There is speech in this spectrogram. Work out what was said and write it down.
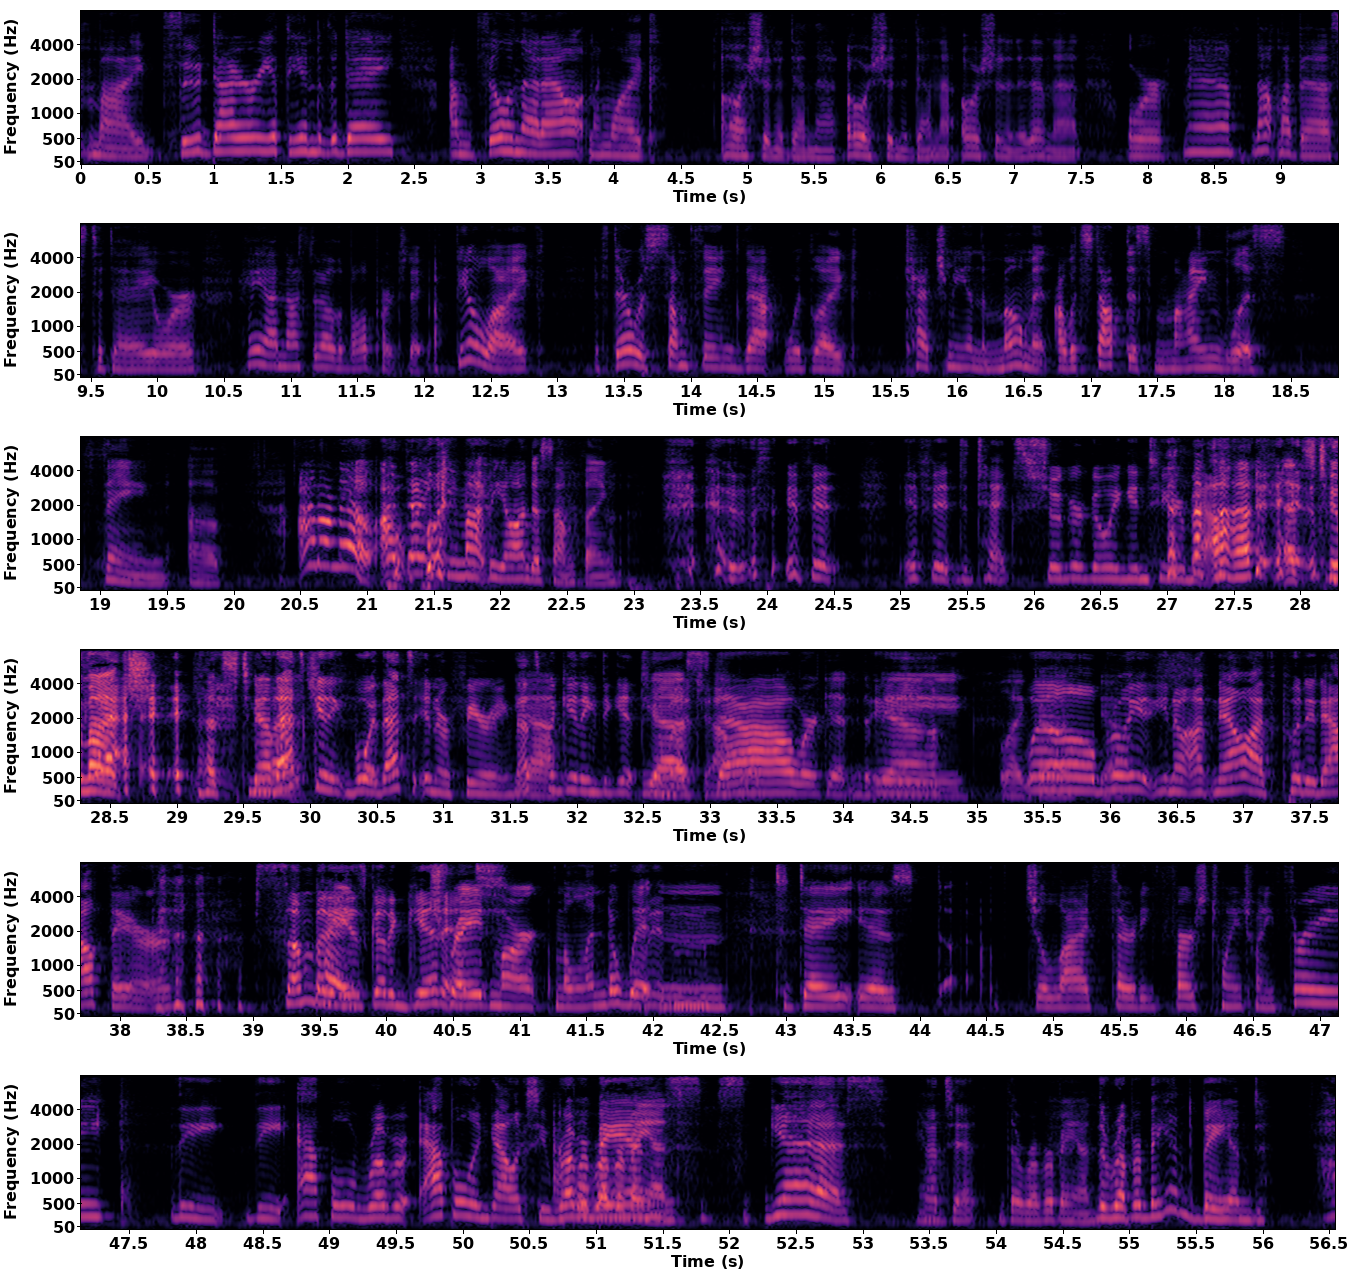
my food diary at the end of the day i'm filling that out and i'm like oh i shouldn't have done that oh i shouldn't have done that oh i shouldn't have done that or eh, not my best today or hey i knocked it out of the ballpark today i feel like if there was something that would like catch me in the moment i would stop this mindless thing of i don't know i think you might be onto something if it if it detects sugar going into your mouth, That's too much. That's too now much. Now that's getting boy, that's interfering. That's Yeah. beginning to get too yes much. Apple. now we're getting to be Yeah. Like Well, a, yeah. brilliant. You know, I, now I've put it out there. Somebody Hey, is going to get it. trademark Melinda Witten. Today is uh, July 31st, 2023. The the Apple rubber Apple and Galaxy Apple rubber, rubber bands. S- Yes, that's it. The rubber band. The rubber band band.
